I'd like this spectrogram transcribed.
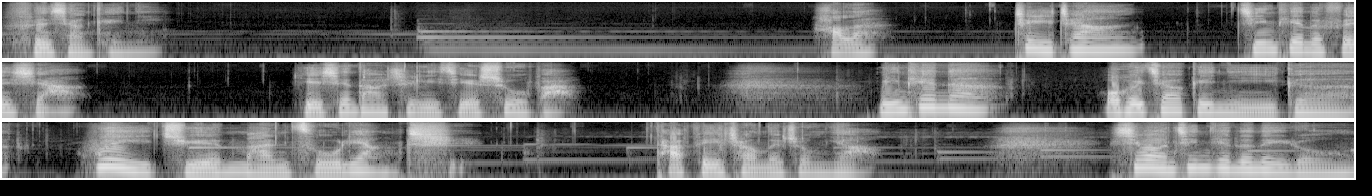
分享给你。好了，这一章今天的分享也先到这里结束吧。明天呢，我会教给你一个味觉满足量尺，它非常的重要。希望今天的内容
